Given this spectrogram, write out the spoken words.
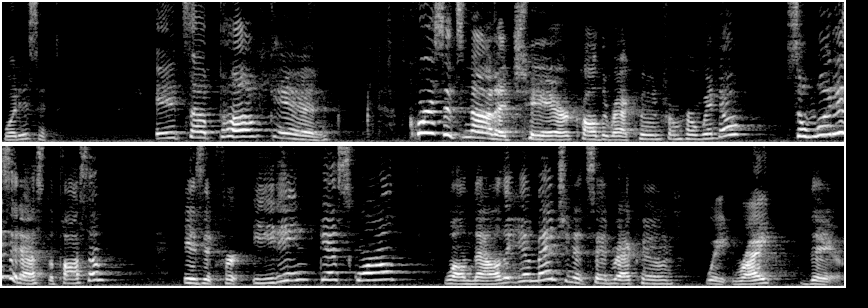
What is it? It's a pumpkin. Of course it's not a chair, called the raccoon from her window. So what is it, asked the possum. Is it for eating, guessed Squirrel. Well, now that you mention it, said Raccoon, wait right there.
